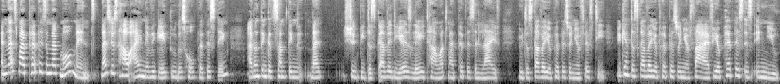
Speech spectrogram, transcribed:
And that's my purpose in that moment. That's just how I navigate through this whole purpose thing. I don't think it's something that should be discovered years later. What's my purpose in life? You discover your purpose when you're 50. You can discover your purpose when you're five. Your purpose is in you.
